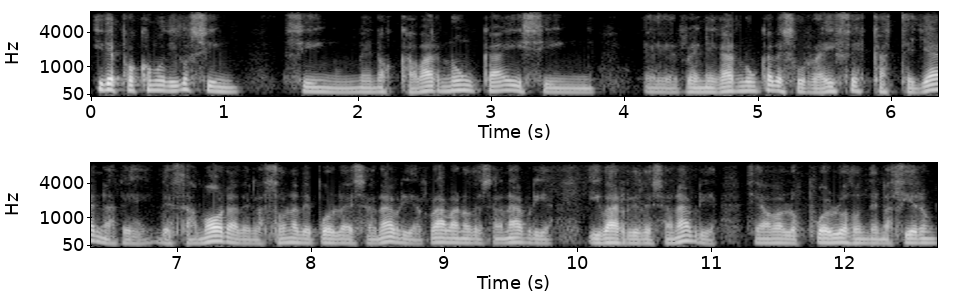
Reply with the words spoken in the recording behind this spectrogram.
Y después, como digo, sin, sin menoscabar nunca y sin eh, renegar nunca de sus raíces castellanas, de, Zamora, de la zona de Puebla de Sanabria, Rábano de Sanabria y Barrio de Sanabria. Se llamaban los pueblos donde nacieron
